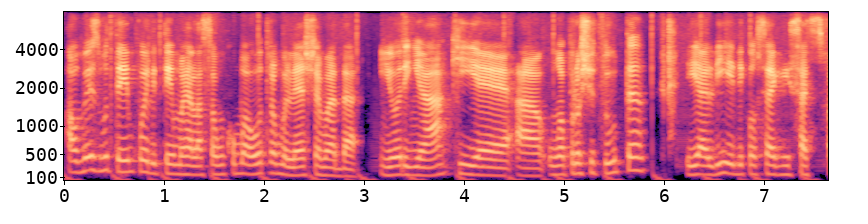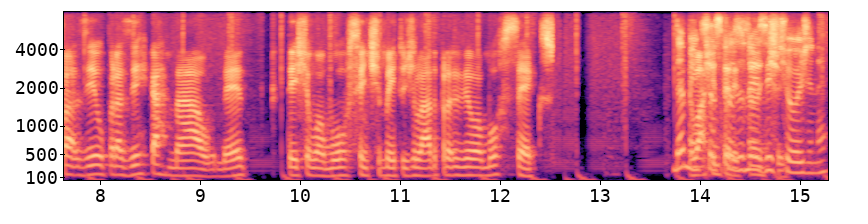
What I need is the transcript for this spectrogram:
Ao mesmo tempo, ele tem uma relação com uma outra mulher chamada Iorinhá, que é a- uma prostituta, e ali ele consegue satisfazer o prazer carnal, né? Deixa o amor, sentimento de lado para viver o amor sexo. Ainda bem Eu que essas coisas não existem hoje, né?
